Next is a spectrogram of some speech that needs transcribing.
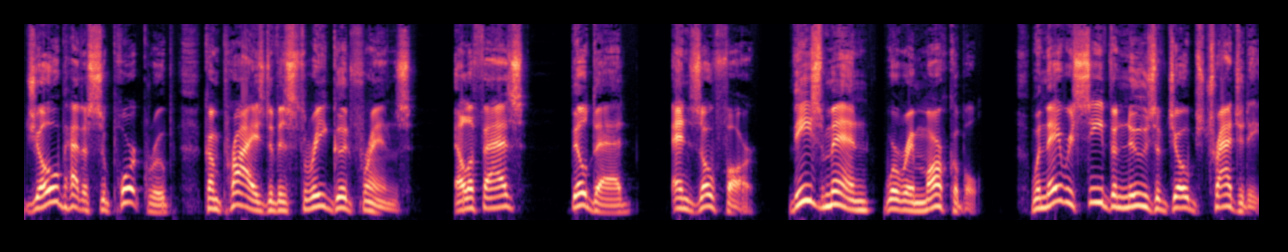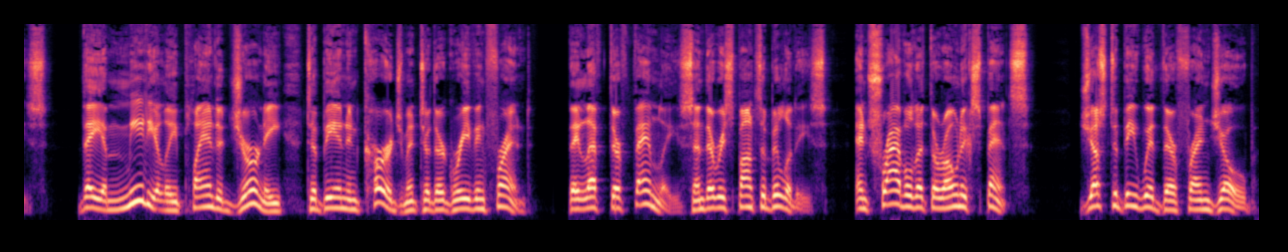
Job had a support group comprised of his three good friends, Eliphaz, Bildad, and Zophar. These men were remarkable. When they received the news of Job's tragedies, they immediately planned a journey to be an encouragement to their grieving friend. They left their families and their responsibilities and traveled at their own expense just to be with their friend Job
